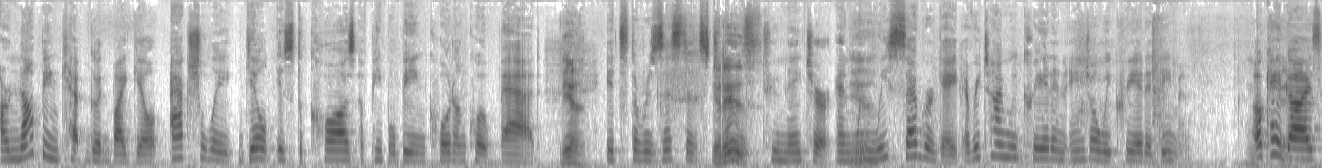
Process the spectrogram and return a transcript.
are not being kept good by guilt. Actually, guilt is the cause of people being quote unquote bad. Yeah. It's the resistance to, is. to nature. And Yeah. when we segregate, every time we create an angel, we create a demon. Okay, guys,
